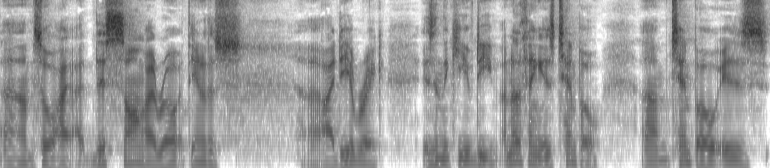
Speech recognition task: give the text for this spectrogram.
Um, so I, I, this song I wrote at the end of this uh, idea break is in the key of D. Another thing is tempo. Um, tempo is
